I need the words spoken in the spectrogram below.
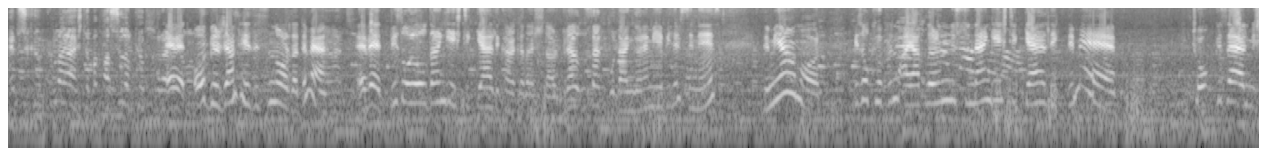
Hepsi köprünün ayağı işte bak asıyorlar köprülere. Evet o Bircan teyzesinin orada değil mi? Evet. Evet biz o yoldan geçtik geldik arkadaşlar. Biraz uzak buradan göremeyebilirsiniz. Değil mi Yağmur? Biz o köprünün ayaklarının üstünden geçtik geldik değil mi? Çok güzelmiş.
